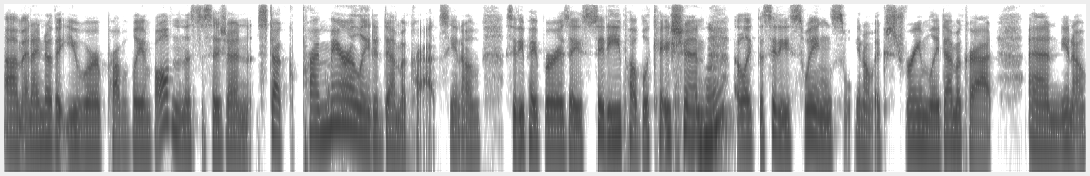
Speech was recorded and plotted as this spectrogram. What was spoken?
um, and I know that you were probably involved in this decision, stuck primarily to Democrats. You know, City Paper is a city publication, mm-hmm. like the city swings, you know, extremely Democrat, and you know,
